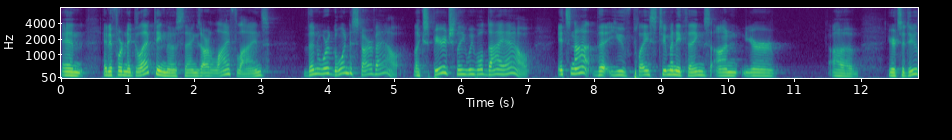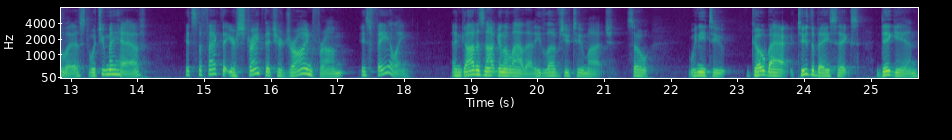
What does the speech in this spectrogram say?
And and if we're neglecting those things, our lifelines, then we're going to starve out. Like spiritually, we will die out. It's not that you've placed too many things on your uh, your to-do list, which you may have. It's the fact that your strength that you're drawing from is failing. And God is not going to allow that. He loves you too much. So we need to go back to the basics, dig in,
